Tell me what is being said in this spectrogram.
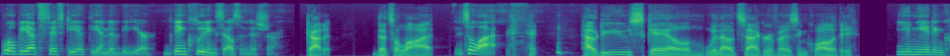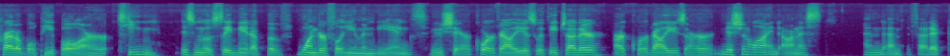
We'll be up 50 at the end of the year including sales and distro. Got it. That's a lot. It's a lot. How do you scale without sacrificing quality? You need incredible people. Our team is mostly made up of wonderful human beings who share core values with each other. Our core values are mission aligned honest and empathetic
